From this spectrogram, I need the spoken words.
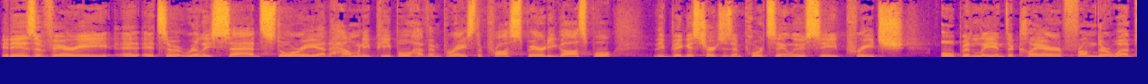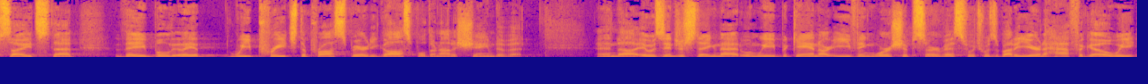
It is a very, it's a really sad story at how many people have embraced the prosperity gospel. The biggest churches in Port St. Lucie preach openly and declare from their websites that they believe, we preach the prosperity gospel. They're not ashamed of it. And uh, it was interesting that when we began our evening worship service, which was about a year and a half ago, we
